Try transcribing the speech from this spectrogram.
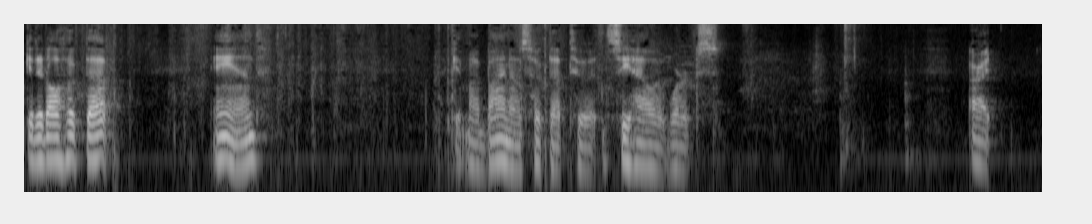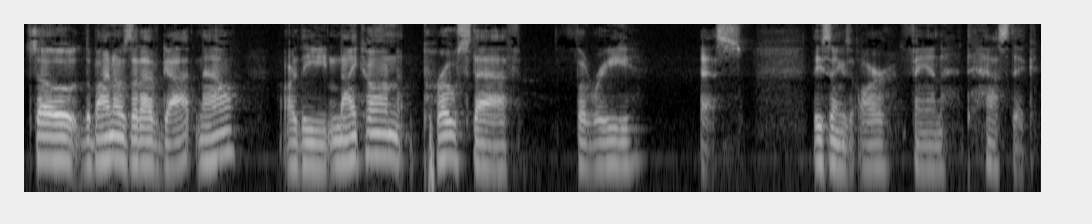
get it all hooked up and get my binos hooked up to it and see how it works. All right, so the binos that I've got now are the Nikon ProStaff 3S. These things are fantastic.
